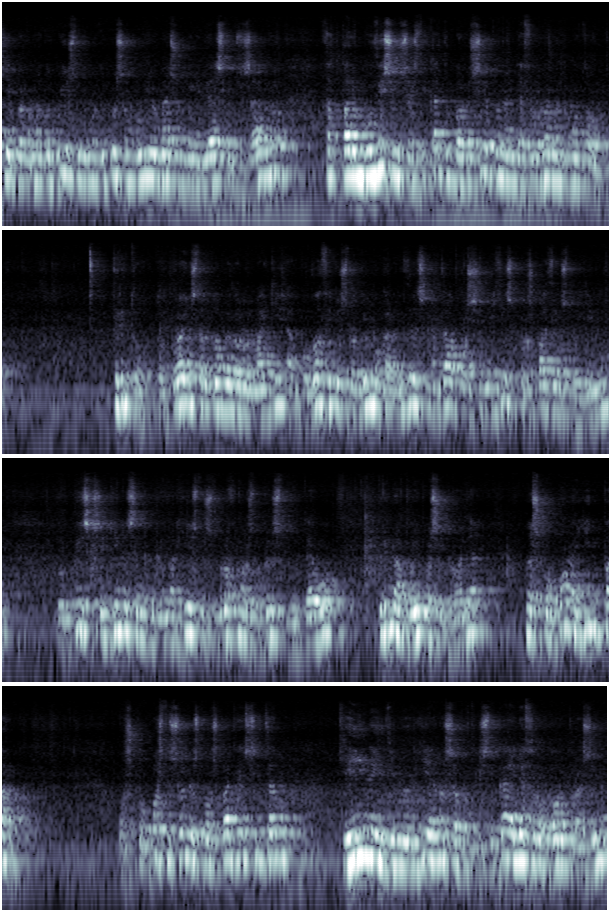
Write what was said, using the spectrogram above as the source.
και η πραγματοποίηση του Δημοτικού Συμβουλίου μέσω διάσκεψη αύριο θα παρεμποδίσει ουσιαστικά την παρουσία των ενδιαφερομένων δημοτών. Τρίτο, το πρώην στρατόπεδο Λουμάκη αποδόθηκε στο Δήμο Καρδίδε μετά από συνεχείς προσπάθειες του Δήμου, οι οποίες ξεκίνησαν με δημαρχίε του συντρόφου μα του Χρήστο του Τέγου πριν από 20 χρόνια με σκοπό να γίνει πάρκο. Ο σκοπός της όλης προσπάθειας ήταν και είναι η δημιουργία ενός αποκλειστικά ελεύθερου χώρου πρασίνου,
